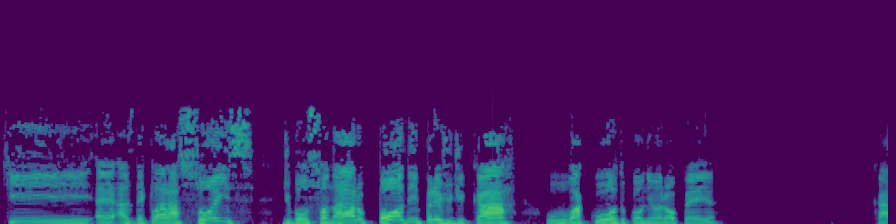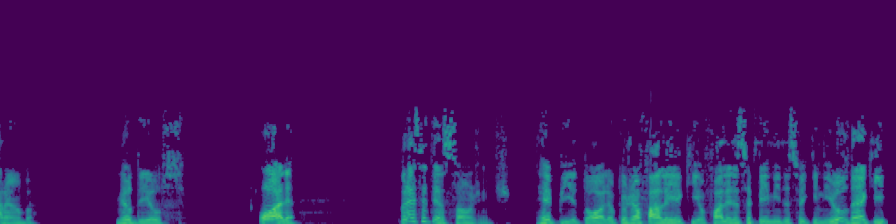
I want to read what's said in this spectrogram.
que é, as declarações de Bolsonaro podem prejudicar o acordo com a União Europeia. Caramba. Meu Deus. Olha, preste atenção, gente. Repito, olha, o que eu já falei aqui, eu falei da CPMI das fake news, né, que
